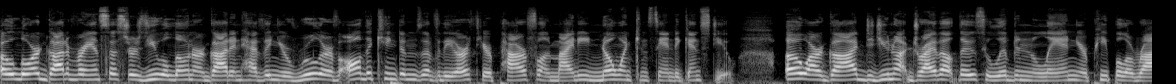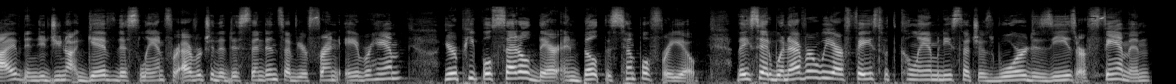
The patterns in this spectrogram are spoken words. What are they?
O Lord, God of our ancestors, you alone are God in heaven. You're ruler of all the kingdoms of the earth. You're powerful and mighty. No one can stand against you. O our God, did you not drive out those who lived in the land your people arrived? And did you not give this land forever to the descendants of your friend Abraham? Your people settled there and built this temple for you. They said, Whenever we are faced with calamities such as war, disease, or famine,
